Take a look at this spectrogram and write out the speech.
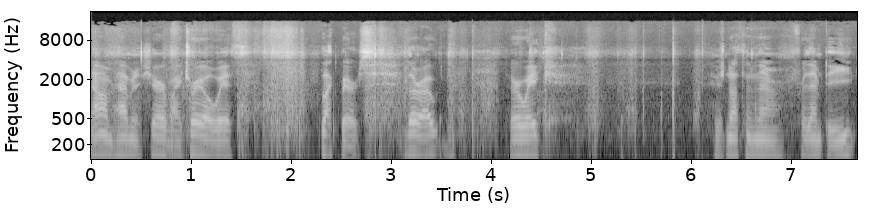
now I'm having to share my trail with black bears. They're out, they're awake. There's nothing there for them to eat,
